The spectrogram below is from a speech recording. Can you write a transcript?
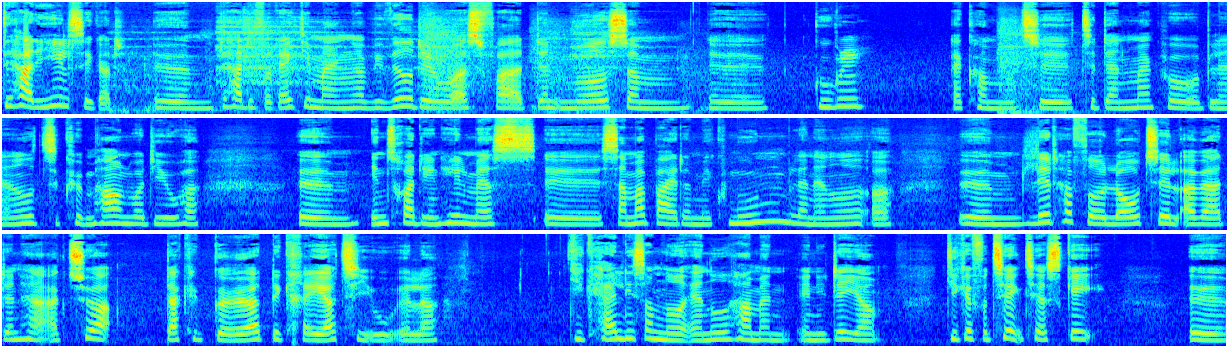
Det har de helt sikkert. Øh, det har de for rigtig mange, og vi ved det jo også fra den måde, som øh, Google er kommet til, til Danmark på, og blandt andet til København, hvor de jo har øh, indtrådt i en hel masse øh, samarbejder med kommunen blandt andet, og øh, lidt har fået lov til at være den her aktør, der kan gøre det kreative, eller de kan ligesom noget andet, har man en idé om. De kan få ting til at ske, Øh,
